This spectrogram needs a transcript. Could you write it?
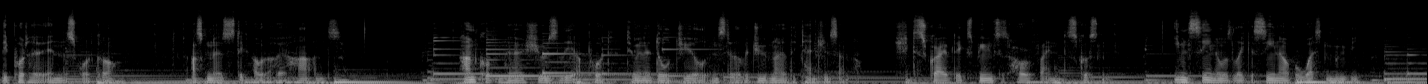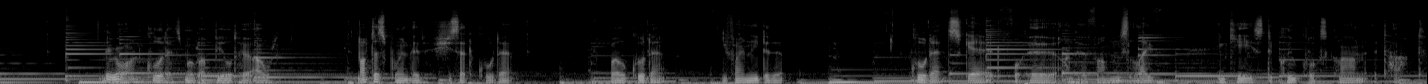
They put her in the squad car, asking her to stick out of her hands. Handcuffing her, she was later put to an adult jail instead of a juvenile detention centre. She described the experience as horrifying and disgusting. Even seeing it was like a scene out of a western movie. Later on, Claudette's mother bailed her out. Not disappointed, she said to Claudette, Well, Claudette, you finally did it. Claudette scared for her and her family's life in case the Ku Klux Klan attacked.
